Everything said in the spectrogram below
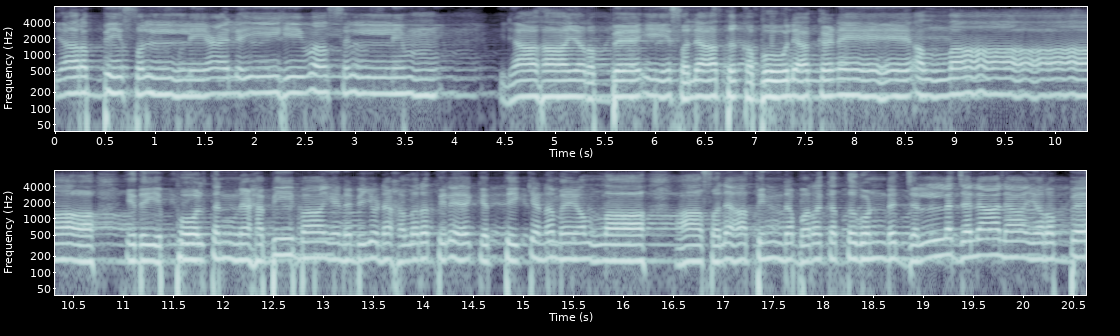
يا ربي صل عليه وسلم ഇലാഹായ റബ്ബേ ഈ സ്വലാത്ത് കബൂലാക്കണേ അല്ലാ ഇത് ഇപ്പോൾ തന്നെ ഹബീബായ നബിയുടെ ഹലറത്തിലേക്ക് എത്തിക്കണമേ അല്ലാ. ആ സ്വലാത്തിന്റെ പറക്കത്ത് കൊണ്ട് ജല്ല ജലാലായ റബ്ബേ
